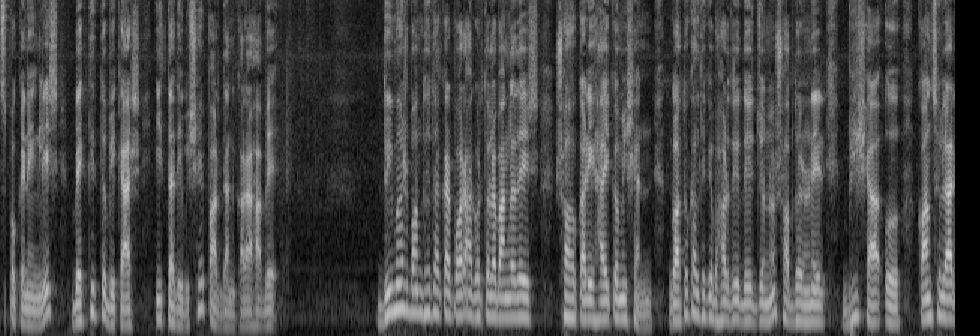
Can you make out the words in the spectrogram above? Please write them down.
স্পোকেন ইংলিশ ব্যক্তিত্ব বিকাশ ইত্যাদি বিষয়ে পাঠদান করা হবে। দুই মাস বন্ধ থাকার পর আগরতলা বাংলাদেশ সহকারী হাই কমিশন গতকাল থেকে ভারতীয়দের জন্য সব ধরনের ভিসা ও কনসুলার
